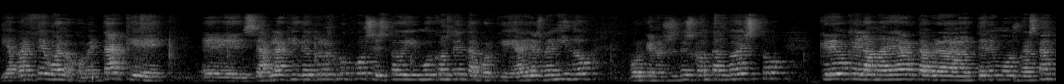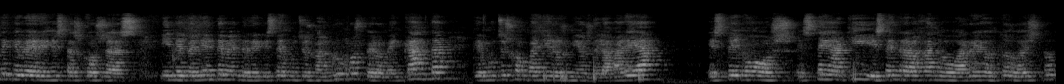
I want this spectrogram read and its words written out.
Y aparte, bueno, comentar que eh, se habla aquí de otros grupos, estoy muy contenta porque hayas venido, porque nos estés contando esto. Creo que la marea alta tenemos bastante que ver en estas cosas, independientemente de que estén muchos más grupos, pero me encanta que muchos compañeros míos de la marea estemos, estén aquí y estén trabajando arreo en todo esto.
